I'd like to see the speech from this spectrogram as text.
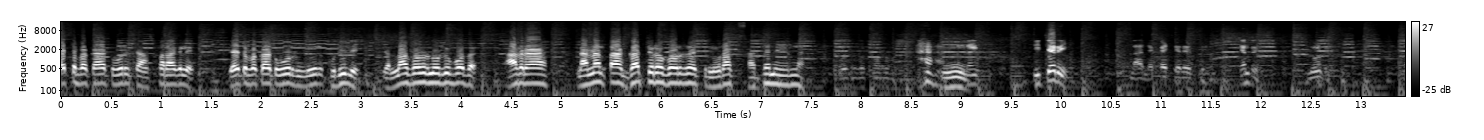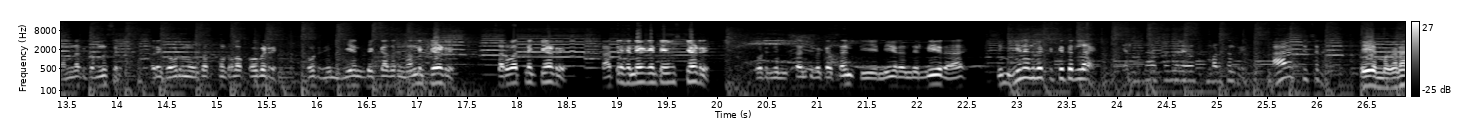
ಎಷ್ಟು ಬೇಕಾಟ್ ಊರಿಗೆ ಟ್ರಾನ್ಸ್ಫರ್ ಆಗಲಿ. ಎಷ್ಟ್ ಬೇಕಾದ ಊರು ನೀರು ಕುಡಿಲಿ. ಎಲ್ಲಾ ಗೌರವ ನೋಡಿರ್ಬೋದ. ಆದ್ರ ನನ್ನಂತ ಗತ್ತಿರೋ ಗೌರವ ಐತಿ ನೋಡಕ್ ಸಾಧ್ಯನೇ ಇಲ್ಲ. ಟೀಚರಿ ನಾ ಲೆಕ್ಕಾಚಾರ ಐತಿ ಏನ್ರಿ? ನೋಡ್ರಿ ನಮ್ಮನ್ನ ಗಮನಿಸ್ರಿ. ಬರೀ ಗೌಡ್ರು ನೋಡ್ಕೊಂಡ್ರಲ್ಲ ಹೋಗ್ಬೇಡ್ರಿ. ನೋಡ್ರಿ ನಿಮ್ಗೆ ಏನ್ ಬೇಕಾದ್ರೆ ನನ್ನ ಕೇಳ್ರಿ. ಸರ್ವತ್ನ ಕೇಳ್ರಿ. ರಾತ್ರಿ ಹನ್ನೆರಡು ಗಂಟೆ ಯೂಸ್ ಕೇಳ್ರಿ? ನೋಡ್ರಿ ನಿಮ್ಗೆ ಸಂತಿ ಬೇಕಾ ಸಂತಿ ನೀರ್ ಅಂದ್ರೆ ನೀರ. ನಿಮ್ಗೆ ಏನೇನ್ ಬೇಕಾಗಿತ್ತಿರಲ್ಲ ಎಲ್ಲ ತೊಂದರೆ ವ್ಯವಸ್ಥೆ ಮಾಡ್ತಾನ್ರಿ ಟೀಚರ್? ಏ ಮಗನ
